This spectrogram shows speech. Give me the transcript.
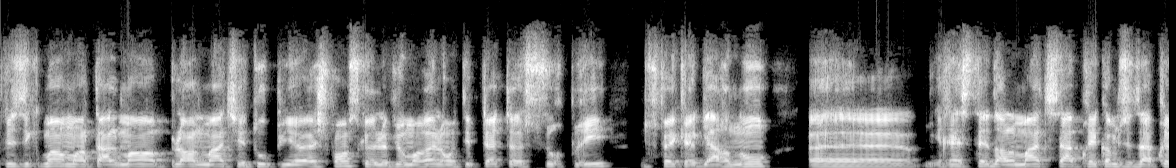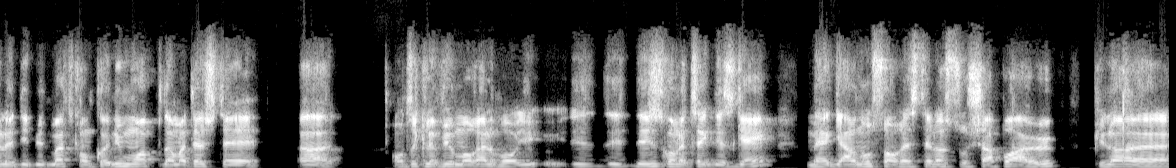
physiquement, mentalement, plan de match et tout. Puis euh, je pense que le Vieux-Morel ont été peut-être surpris du fait que Garneau restait dans le match. Après, comme je disais, après le début de match qu'on connu, moi, dans ma tête, j'étais. Ah, on dit que le Vieux-Morel va. They're just gonna take this game. Mais Garneau sont restés là sur le chapeau à eux. Puis là,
